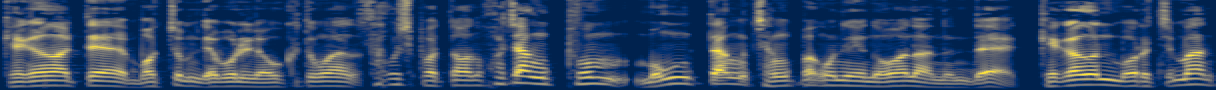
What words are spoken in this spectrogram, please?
개강할 때 멋 좀 내보려고 그동안 사고 싶었던 화장품 몽땅 장바구니에 넣어놨는데 개강은 멀었지만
